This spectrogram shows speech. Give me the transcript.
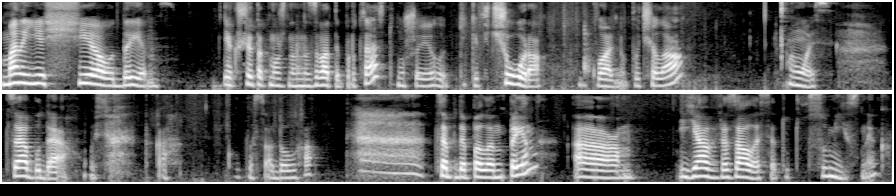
У мене є ще один, якщо так можна називати процес, тому що я його тільки вчора буквально почала. Ось. Це буде ось така колбаса довга. Це буде палантин. Я вв'язалася тут в сумісник.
